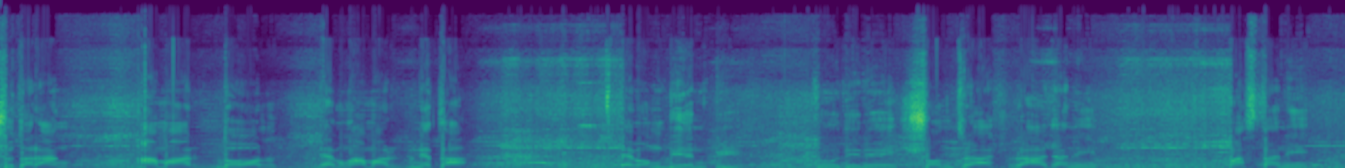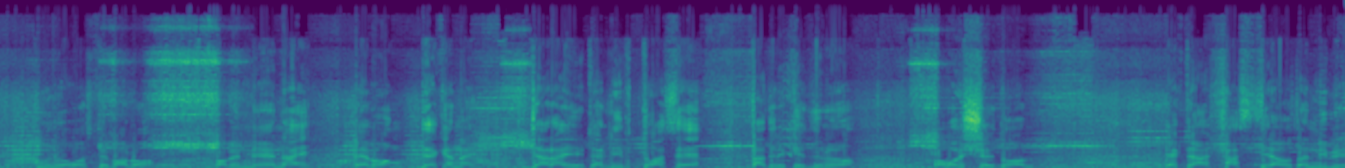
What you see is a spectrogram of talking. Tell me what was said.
সুতরাং আমার দল এবং আমার নেতা এবং বিএনপি কোনোদিনই সন্ত্রাস, রাহাজানি মাস্তানি কোনো অবস্থায় ভালো পাবেন, নেয় নাই এবং দেখে নাই যারা এটা লিপ্ত আছে, তাদেরকে যেন অবশ্যই দল একটা শাস্তির আওতা নিবে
